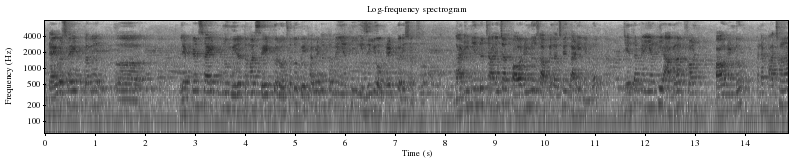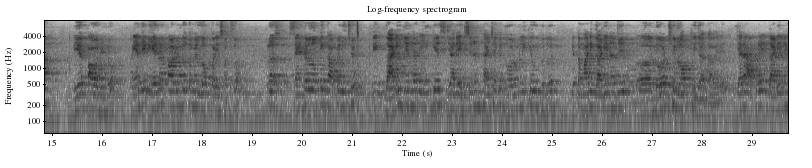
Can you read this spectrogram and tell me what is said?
ડ્રાઈવર સાઈડ તમે લેફ્ટ હેન્ડ સાઈડનું મિરર તમારે સેટ કરો છો તો બેઠા બેઠા તમે અહીંયાથી ઇઝીલી ઓપરેટ કરી શકશો. ગાડીની અંદર ચારે ચાર પાવર વિન્ડોઝ આપેલા છે ગાડીની અંદર. જે તમે અહીંયાથી આગલા ફ્રન્ટ પાવર વિન્ડો અને પાછળના રિયર પાવર વિન્ડો અહીંયાથી રિયરના પાવર વિન્ડો તમે લોક કરી શકશો. પ્લસ સેન્ટ્રલ લોકિંગ આપેલું છે કે ગાડીની અંદર ઇન કેસ જ્યારે એક્સિડન્ટ થાય છે કે નોર્મલી કેવું થતું હોય કે તમારી ગાડીના જે ડોર છે લોક થઈ જતા હોય છે. ત્યારે આપણે ગાડીને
